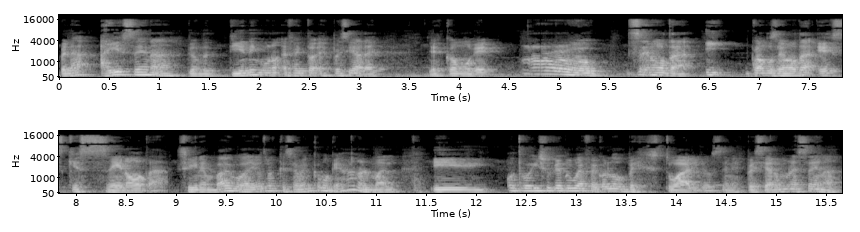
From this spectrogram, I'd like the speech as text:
¿verdad? Hay escenas donde tienen unos efectos especiales y es como que se nota. Y cuando se nota es que se nota. Sin embargo, hay otros que se ven como que es anormal. Y otro issue que tuve fue con los vestuarios. En especial una escena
